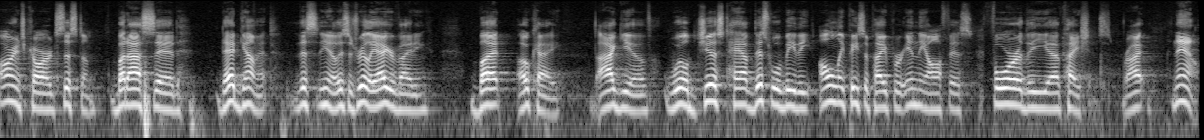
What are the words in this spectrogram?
orange card system. But I said, Dad gummit, this, you know, this is really aggravating, but okay, I give. We'll just have this will be the only piece of paper in the office for the uh, patients, right? Now,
